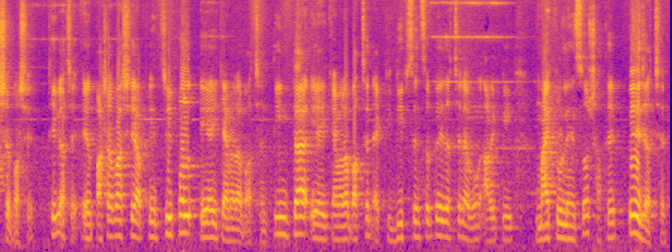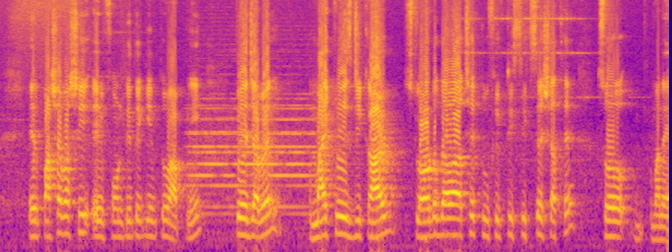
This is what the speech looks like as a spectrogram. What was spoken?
আশেপাশে, ঠিক আছে? এর পাশাপাশি আপনি ট্রিপল এআই ক্যামেরা পাচ্ছেন। তিনটা এআই ক্যামেরা পাচ্ছেন, একটি ডিপ সেন্সর পেয়ে যাচ্ছেন এবং আরেকটি মাইক্রো লেন্সও সাথে পেয়ে যাচ্ছেন। এর পাশাপাশি এই ফোনটিতে কিন্তু আপনি পেয়ে যাবেন মাইক্রো এসডি কার্ড স্লটও দেওয়া আছে টু ফিফটি সিক্সের সাথে। সো মানে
